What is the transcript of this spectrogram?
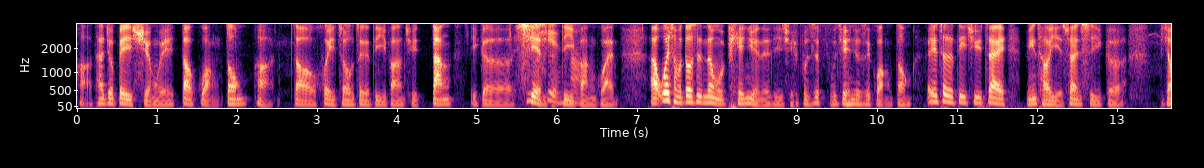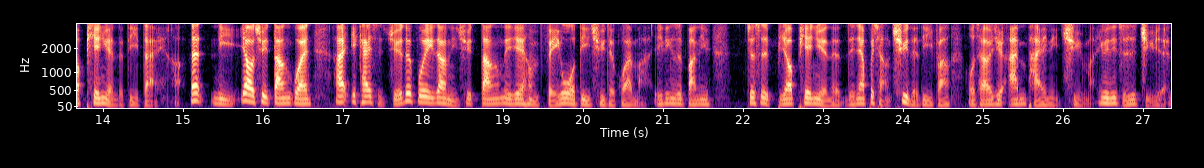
哈，他就被选为到广东啊。到惠州这个地方去当一个县的地方官啊？为什么都是那么偏远的地区？不是福建就是广东，因为这个地区在明朝也算是一个比较偏远的地带哈。那你要去当官，他一开始绝对不会让你去当那些很肥沃地区的官嘛，一定是把你就是比较偏远的，人家不想去的地方，我才会去安排你去嘛，因为你只是举人。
